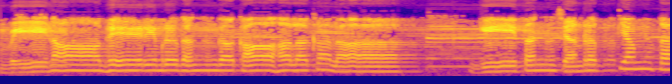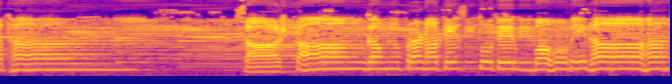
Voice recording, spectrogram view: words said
वीणाभेरिमृदङ्गकाहलकला गीतम् च नृत्यम् तथा। साष्टाङ्गम् प्रणतिस्तुतिर्बहुविधाः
